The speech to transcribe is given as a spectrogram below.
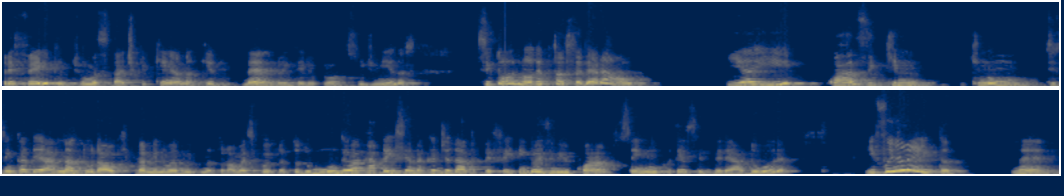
prefeito de uma cidade pequena, aqui, né, do interior sul de Minas, se tornou deputado federal. E aí, quase que que num desencadear natural, que para mim não é muito natural, mas foi para todo mundo, eu acabei sendo a candidata a prefeita em 2004, sem nunca ter sido vereadora, e fui eleita, né?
